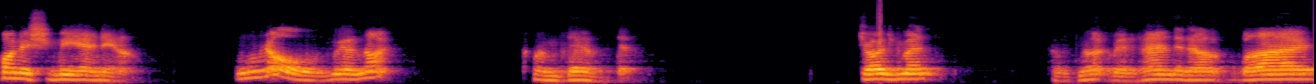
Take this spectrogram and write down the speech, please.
punish me anyhow"? No, we are not condemned. Judgment has not been handed out by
